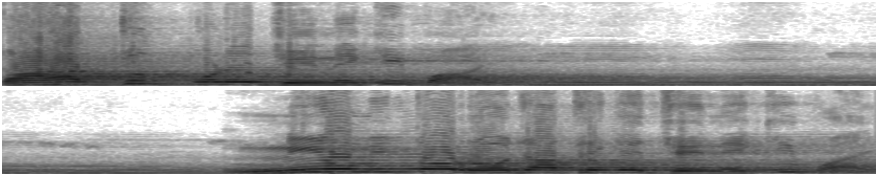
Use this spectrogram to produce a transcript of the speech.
তাহাজ্জুদ পড়ে যে নেকি পায়? নিয়মিত রোজা থেকে যে নেকি পায়?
